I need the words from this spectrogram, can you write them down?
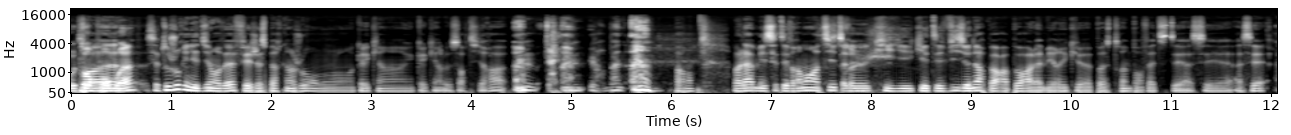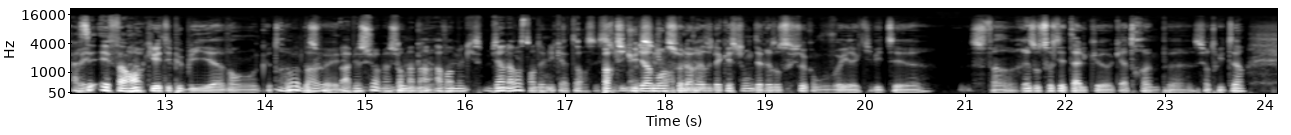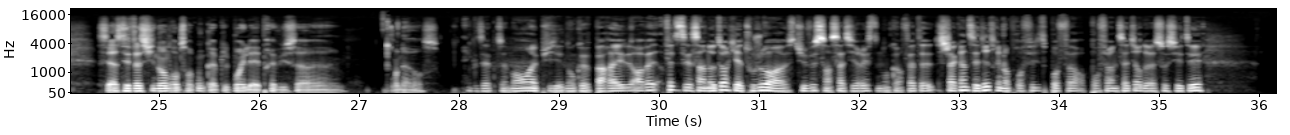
Autant pour euh, moi. C'est toujours inédit en VF et j'espère qu'un jour quelqu'un quelqu'un le sortira. Urban. Pardon. Voilà, mais c'était vraiment un titre euh, qui, qui était visionnaire par rapport à l'Amérique euh, post-Trump. En fait, c'était assez, assez, assez effarant. Alors qu'il était publié avant que Trump Ouais, bah soit élu. Ah, bien sûr, bien sûr, Donc, même euh, avant même bien avant, c'était en 2014. si- si- Particulièrement si sur la, question des réseaux sociaux, quand vous voyez l'activité, enfin réseau sociétal que- qu'a Trump euh, sur Twitter, c'est assez fascinant de rendre compte qu'à quel point il avait prévu ça euh, en avance. Exactement. Et puis donc pareil, en fait, c'est un auteur qui a toujours, euh, si tu veux, c'est un satiriste. Donc en fait, chacun de ses titres, il en profite pour faire, pour faire une satire de la société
